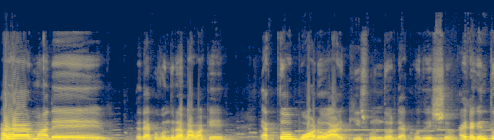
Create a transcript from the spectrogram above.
হার হার মহাদেব। তো দেখো বন্ধুরা বাবাকে, এত বড় আর কি সুন্দর দেখো দৃশ্য। এটা কিন্তু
